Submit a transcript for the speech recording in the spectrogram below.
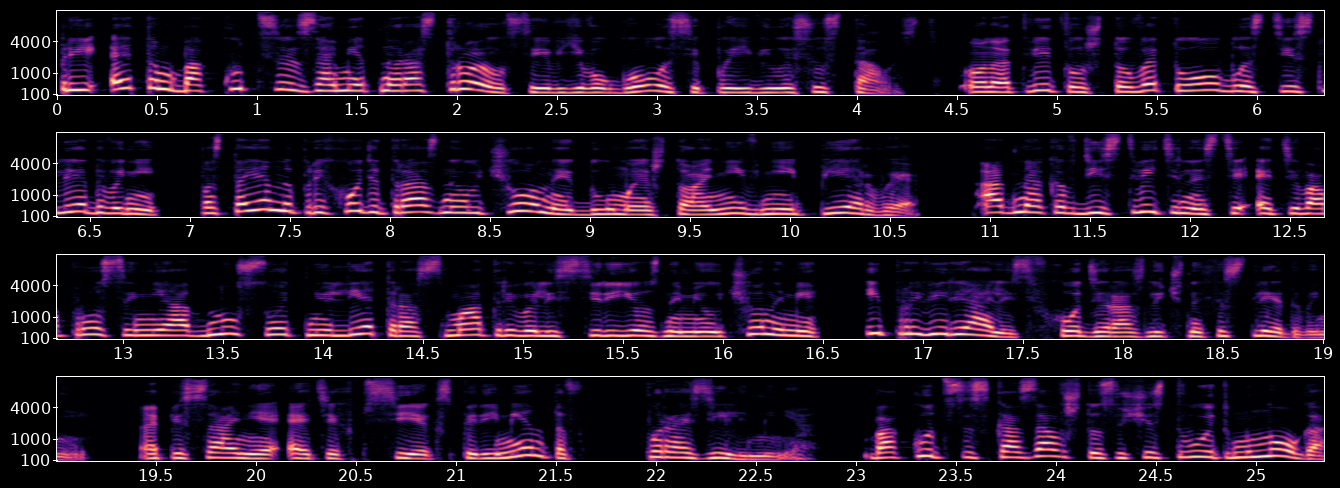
При этом Бакуци заметно расстроился, и в его голосе появилась усталость. Он ответил, что в эту область исследований постоянно приходят разные ученые, думая, что они в ней первые. Однако в действительности эти вопросы не одну сотню лет рассматривались серьезными учеными и проверялись в ходе различных исследований. Описание этих пси-экспериментов поразили меня. Бакутцы сказал, что существует много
